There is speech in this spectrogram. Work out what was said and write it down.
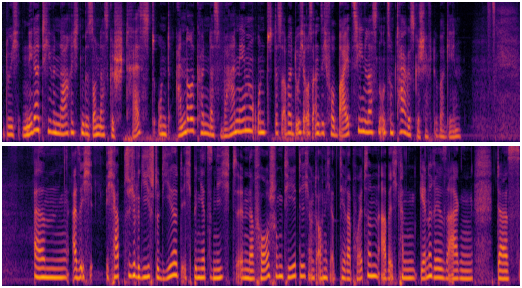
durch negative Nachrichten besonders gestresst und andere können das wahrnehmen und das aber durchaus an sich vorbeiziehen lassen und zum Tagesgeschäft übergehen? Ähm, also ich ich habe Psychologie studiert. Ich bin jetzt nicht in der Forschung tätig und auch nicht als Therapeutin, aber ich kann generell sagen, dass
